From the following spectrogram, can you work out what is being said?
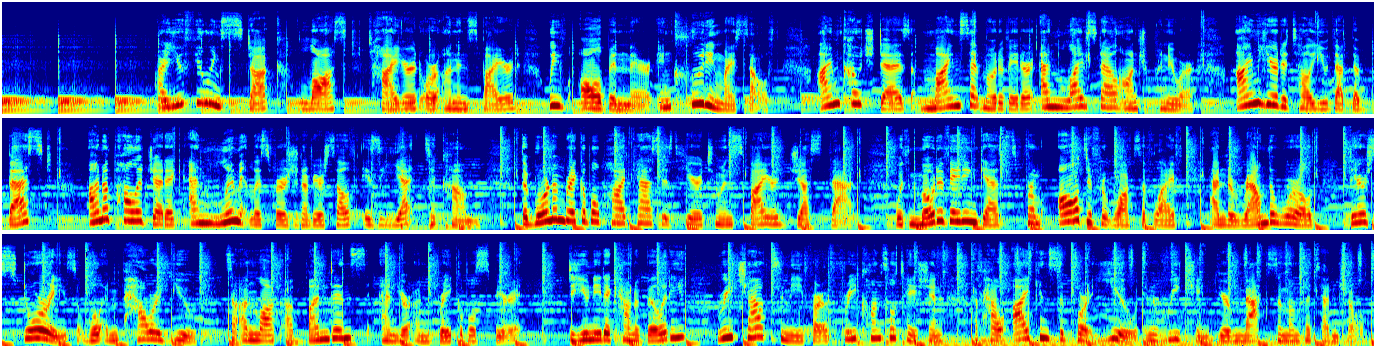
Are you feeling stuck, lost, tired, or uninspired? We've all been there, including myself. I'm Coach Des, mindset motivator and lifestyle entrepreneur. I'm here to tell you that the best, unapologetic, and limitless version of yourself is yet to come. The Born Unbreakable podcast is here to inspire just that. With motivating guests from all different walks of life and around the world, their stories will empower you to unlock abundance and your unbreakable spirit. Do you need accountability? Reach out to me for a free consultation of how I can support you in reaching your maximum potential.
